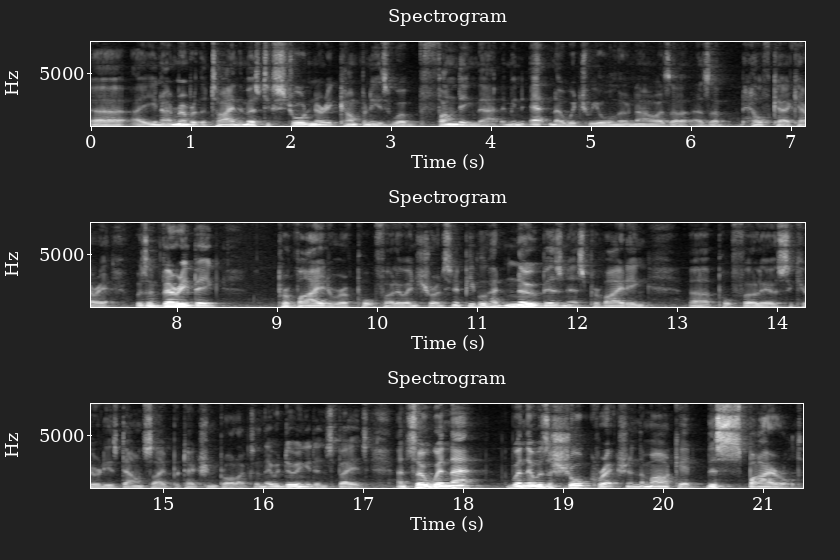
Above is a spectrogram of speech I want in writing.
Uh, you know, I remember at the time the most extraordinary companies were funding that. I mean, Aetna, which we all know now as a as a healthcare carrier, was a very big provider of portfolio insurance. You know, people who had no business providing uh, portfolio securities downside protection products, and they were doing it in spades. And so when that when there was a short correction in the market, this spiraled,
